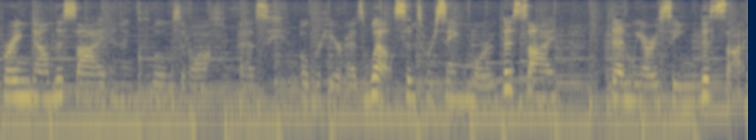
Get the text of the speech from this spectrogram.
bring down this side, and then close it off as over here as well. Since we're seeing more of this side, then we are seeing this side.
